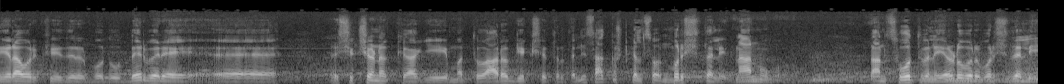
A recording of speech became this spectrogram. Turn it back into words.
ನೀರಾವರಿ ಇದಿರ್ಬೋದು ಬೇರೆ ಬೇರೆ ಶಿಕ್ಷಣಕ್ಕಾಗಿ ಮತ್ತು ಆರೋಗ್ಯ ಕ್ಷೇತ್ರದಲ್ಲಿ ಸಾಕಷ್ಟು ಕೆಲಸವನ್ನು ವರ್ಷದಲ್ಲಿ ನಾನು ನಾನು ಸೋತ ಮೇಲೆ ಎರಡೂವರೆ ವರ್ಷದಲ್ಲಿ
